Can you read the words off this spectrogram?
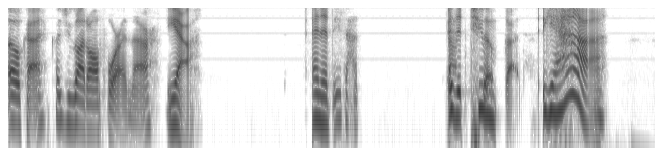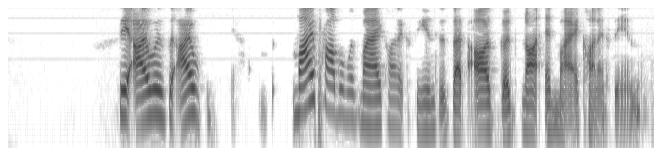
Okay, because you got all four in there. Yeah. And it's See, that's is it that's too so good? yeah. See, I was I. My problem with my iconic scenes is that Osgood's not in my iconic scenes.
